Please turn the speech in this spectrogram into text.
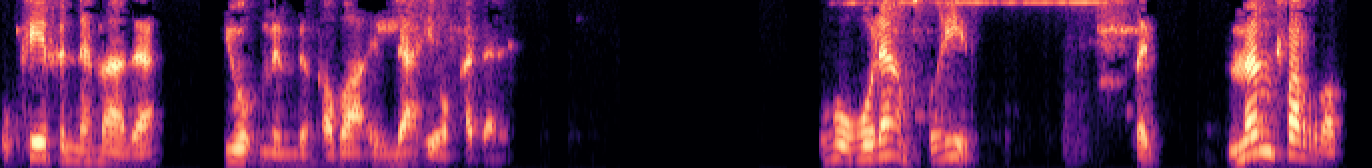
وكيف أنه ماذا؟ يؤمن بقضاء الله وقدره. وهو غلام صغير. من فرط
